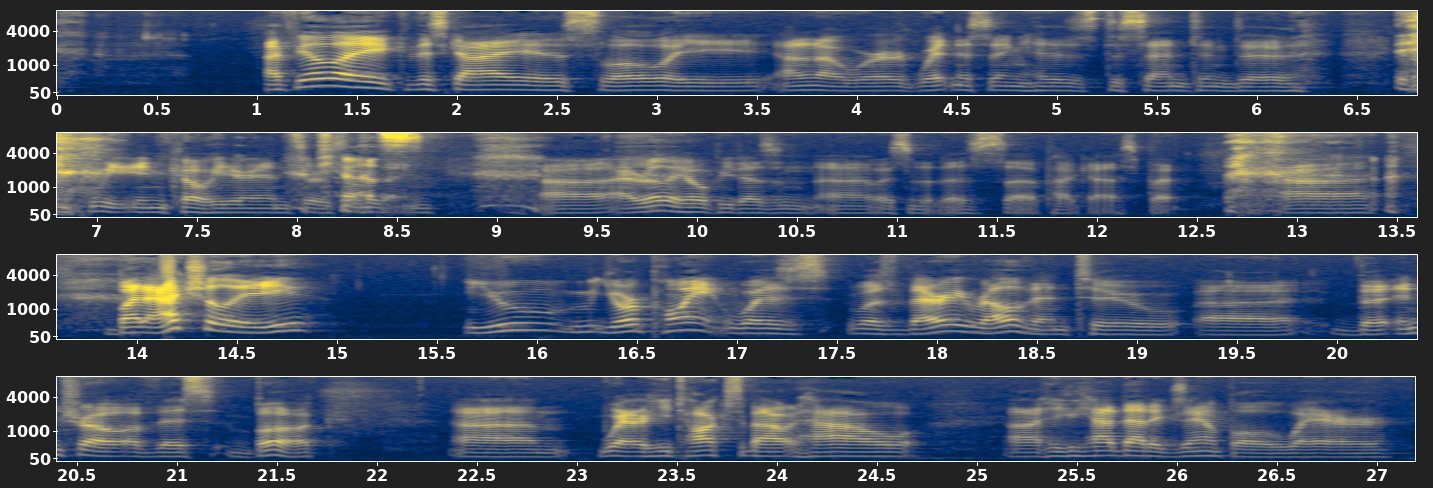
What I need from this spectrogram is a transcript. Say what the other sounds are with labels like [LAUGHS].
I feel like this guy is slowly. I don't know. We're witnessing his descent into [LAUGHS] complete incoherence or Yes. something. Uh, I really hope he doesn't uh, listen to this uh, podcast. But, uh, [LAUGHS] but actually, you your point was was very relevant to uh, the intro of this book, um, where he talks about how uh, he had that example where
